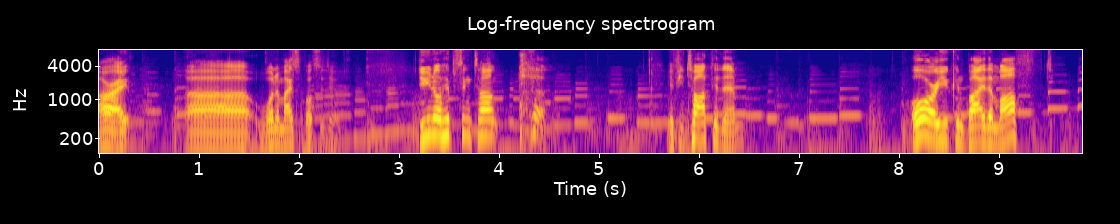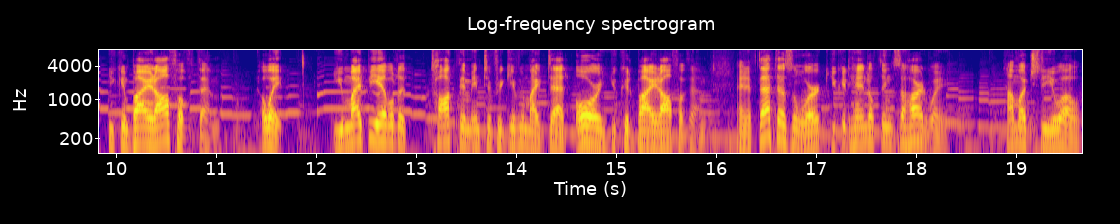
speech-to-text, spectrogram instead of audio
All right. Uh, what am I supposed to do? Do you know Hip Sing Tong? if you talk to them, or you can buy them off. You can buy it off of them. Oh wait, you might be able to talk them into forgiving my debt, or you could buy it off of them. And if that doesn't work, you could handle things the hard way. How much do you owe?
